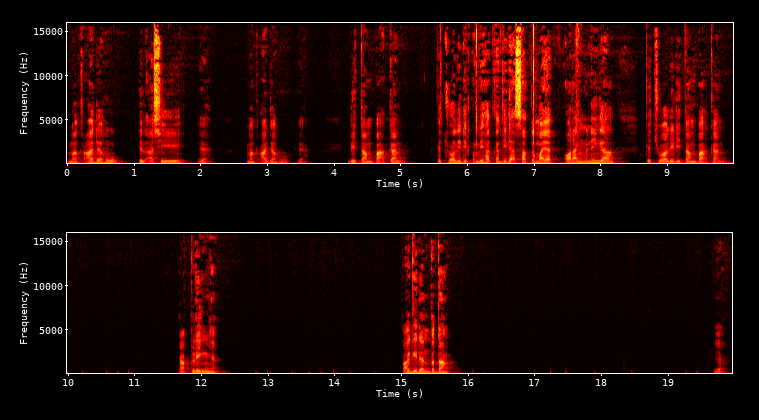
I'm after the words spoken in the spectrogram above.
maq'adahu bil asyi ya maq'adahu ya. Ditampakkan kecuali diperlihatkan tidak satu mayat orang meninggal kecuali ditampakkan kaplingnya. Pagi dan petang. Ya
